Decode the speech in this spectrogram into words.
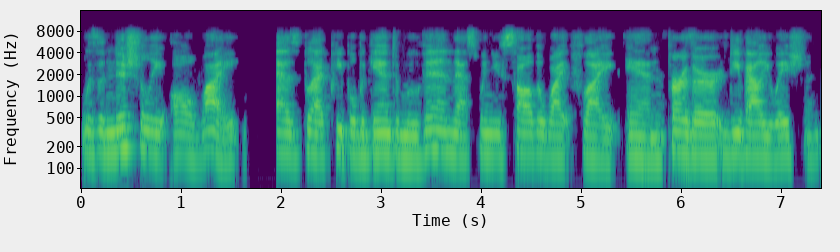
was initially all white. As Black people began to move in, that's when you saw the white flight and further devaluation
